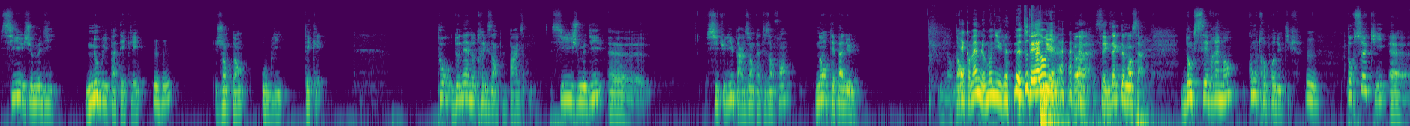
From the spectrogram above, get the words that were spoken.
Si je me dis n'oublie pas tes clés, j'entends oublie tes clés. Pour donner un autre exemple, par exemple, si je me dis, euh, si tu dis par exemple à tes enfants, non, t'es pas nul. Il entend. Il y a quand même le mot nul. De toute façon, nul. voilà, c'est exactement ça. Donc c'est vraiment contre-productif. Hmm. Pour ceux qui, euh,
